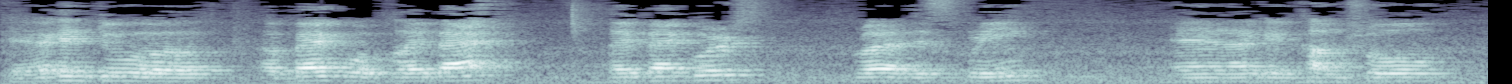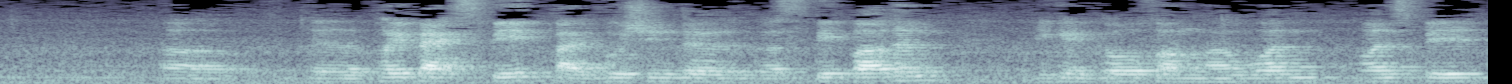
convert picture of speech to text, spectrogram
Okay, I can do a, a backward playback, play backwards, right at the screen, and I can control uh, the playback speed by pushing the, the, speed button. You can go from uh, one one speed,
